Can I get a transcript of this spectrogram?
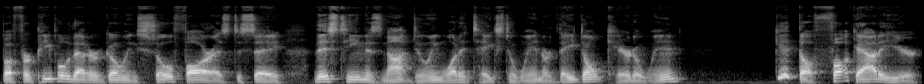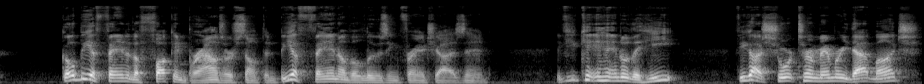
But for people that are going so far as to say this team is not doing what it takes to win or they don't care to win, Get the fuck out of here. Go be a fan of the fucking Browns or something. Be a fan of a losing franchise then. If you can't handle the heat, if you got short term memory that much,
